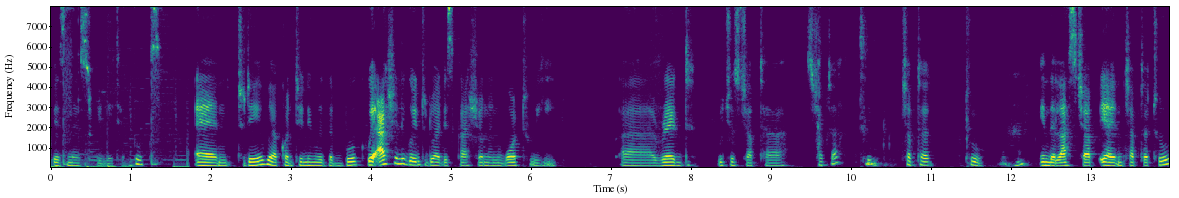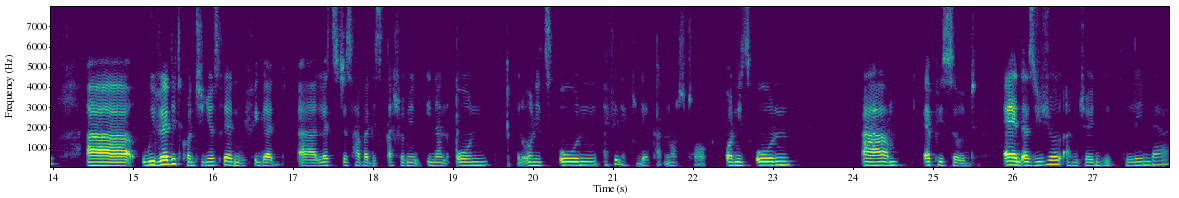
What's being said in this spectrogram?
business related books. And today we are continuing with the book. We're actually going to do a discussion on what we uh, read, which was chapter it's chapter Two. chapter 2 Mhm. in the last chapter. Yeah, in chapter two, uh, we read it continuously, and we figured uh, let's just have a discussion in, in an own and on its own. I feel like today I cannot talk on its own um episode. And as usual, I'm joined with Linda.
